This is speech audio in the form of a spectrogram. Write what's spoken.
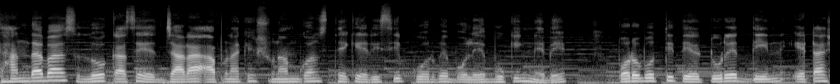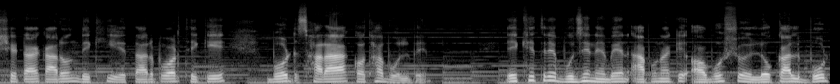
ধান্দাবাস লোক আছে যারা আপনাকে সুনামগঞ্জ থেকে রিসিভ করবে বলে বুকিং নেবে। পরবর্তীতে ট্যুরের দিন এটা সেটা কারণ দেখিয়ে তারপর থেকে বোর্ড ছাড়া কথা বলবে। এক্ষেত্রে বুঝে নেবেন আপনাকে অবশ্যই লোকাল বোট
